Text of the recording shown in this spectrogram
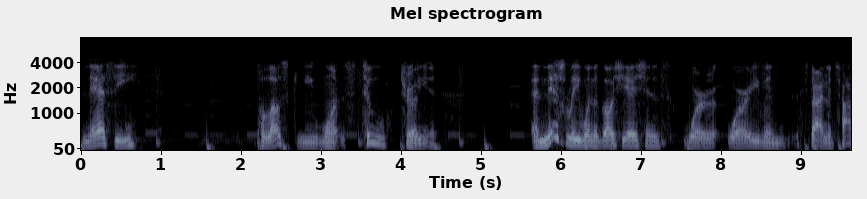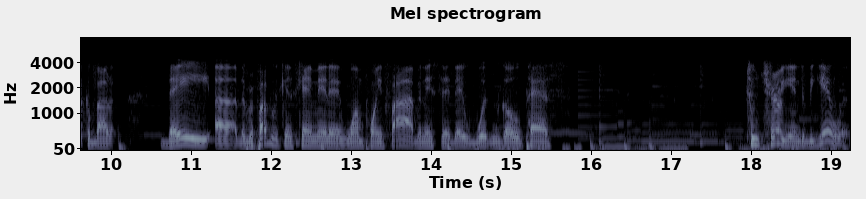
Nancy Pelosi wants two trillion initially when negotiations were were even starting to talk about it, they uh, the Republicans came in at 1.5 and they said they wouldn't go past two trillion to begin with.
